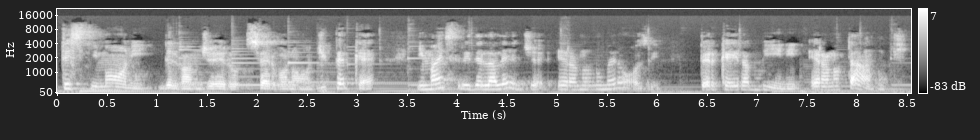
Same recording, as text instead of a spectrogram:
testimoni del Vangelo servono oggi, perché? I maestri della legge erano numerosi, perché i rabbini erano tanti.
